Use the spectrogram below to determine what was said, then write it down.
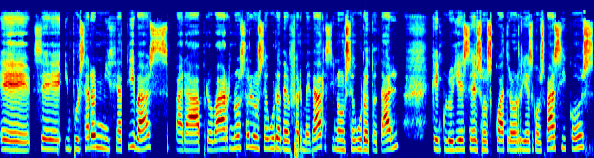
se impulsaron iniciativas para aprobar no solo un seguro de enfermedad, sino un seguro total que incluyese esos cuatro riesgos básicos.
